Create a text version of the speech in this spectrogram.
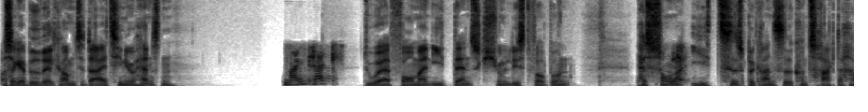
Og så kan jeg byde velkommen til dig, Tine Johansen. Mange tak. Du er formand i Dansk Journalistforbund. Personer ja. i tidsbegrænsede kontrakter har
